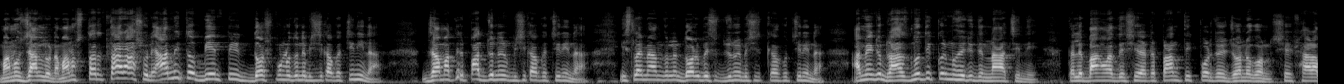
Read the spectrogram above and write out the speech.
মানুষ জানলো না। মানুষ তার তার আসনে আমি তো বিএনপির দশ পনেরো জনের বেশি কাউকে চিনি না, জামাতের পাঁচ জনের বেশি কাউকে চিনি না, ইসলামী আন্দোলনের দশ বেশি জনের বেশি কাউকে চিনি না। আমি একজন রাজনৈতিক কর্মী হয়ে যদি না চিনি, তাহলে বাংলাদেশের একটা প্রান্তিক পর্যায়ে জনগণ, সে সারা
